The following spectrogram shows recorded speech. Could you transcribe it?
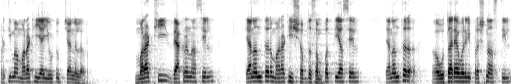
प्रतिमा मराठी या यूट्यूब चॅनलवर मराठी व्याकरण असेल त्यानंतर मराठी शब्दसंपत्ती असेल त्यानंतर उतार्यावरील प्रश्न असतील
